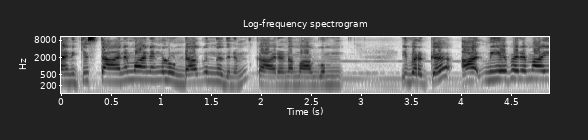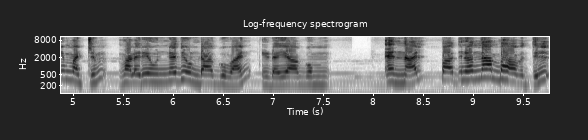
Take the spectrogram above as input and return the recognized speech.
തനിക്ക് സ്ഥാനമാനങ്ങൾ ഉണ്ടാകുന്നതിനും കാരണമാകും. ഇവർക്ക് ആത്മീയപരമായും മറ്റും വളരെ ഉന്നതി ഉണ്ടാകുവാൻ ഇടയാകും. എന്നാൽ പതിനൊന്നാം ഭാവത്തിൽ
